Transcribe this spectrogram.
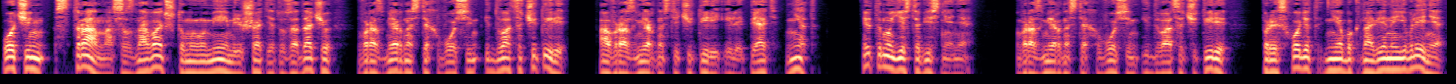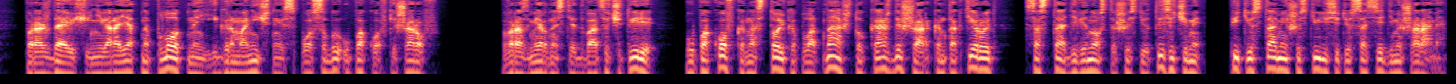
Очень странно осознавать, что мы умеем решать эту задачу в размерностях 8 и 24, а в размерности 4 или 5 нет. Этому есть объяснение. В размерностях 8 и 24 происходят необыкновенные явления, порождающие невероятно плотные и гармоничные способы упаковки шаров. В размерности 24 Упаковка настолько плотна, что каждый шар контактирует со 196 тысячами 560 соседними шарами.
